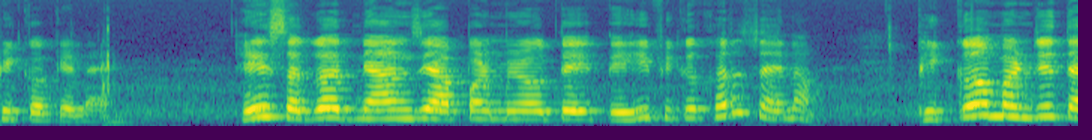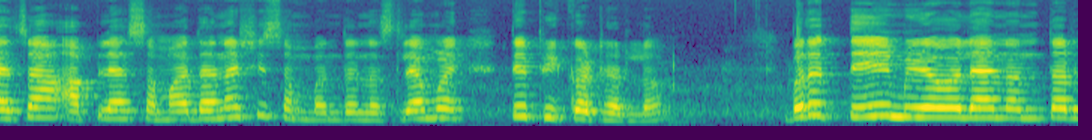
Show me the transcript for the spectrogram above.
फिकं केलं आहे हे सगळं ज्ञान जे आपण मिळवते तेही फिकं खरंच आहे ना? फिकं म्हणजे त्याचा आपल्या समाधानाशी संबंध नसल्यामुळे ते फिकं ठरलं. बरं ते मिळवल्यानंतर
